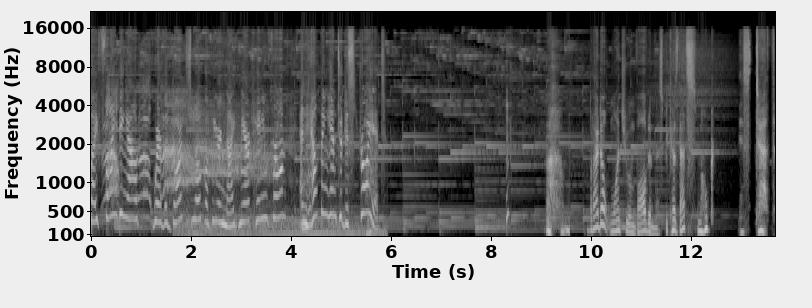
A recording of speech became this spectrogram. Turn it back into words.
By finding out where the dark smoke of your nightmare came from and helping him to destroy it. But I don't want you involved in this because that smoke is death,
